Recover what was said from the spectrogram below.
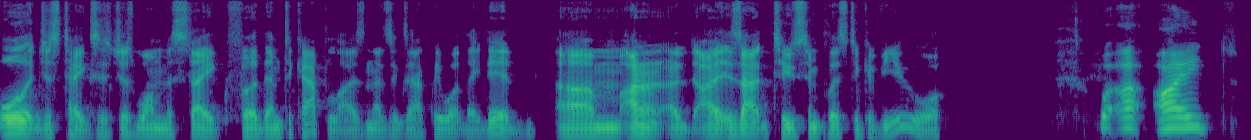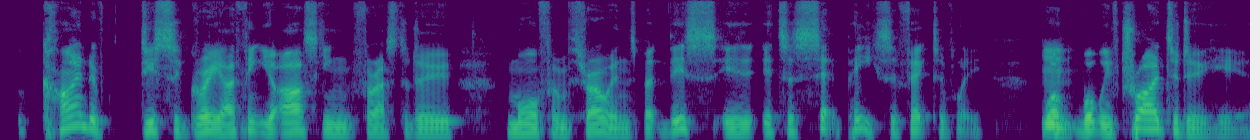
all it just takes is just one mistake for them to capitalize. And that's exactly what they did. Um, I don't know. I, is that too simplistic of you or? Well, I, I kind of disagree. I think you're asking for us to do more from throw-ins, but this is it's a set piece effectively. What mm. what we've tried to do here,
